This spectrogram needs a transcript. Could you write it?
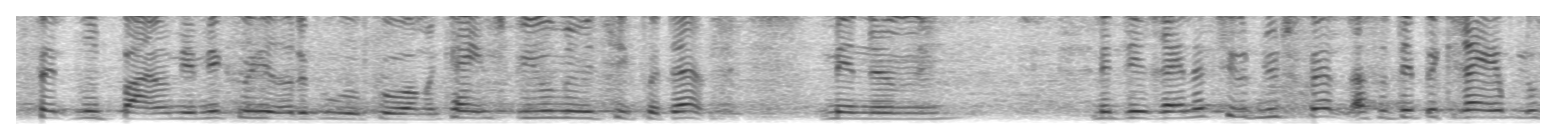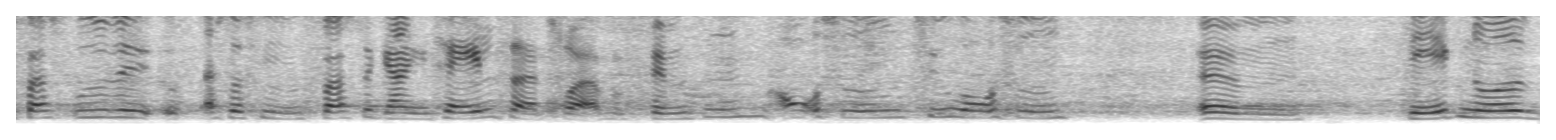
feltet biomimicry hedder det på, på amerikansk biomimetik på dansk. Men, øhm, men det er relativt nyt felt. Altså det begreb blev først udvid, altså sådan første gang i tale, så tror jeg for 15 år siden, 20 år siden. Øhm, det er ikke noget,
